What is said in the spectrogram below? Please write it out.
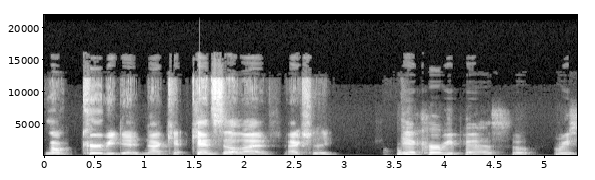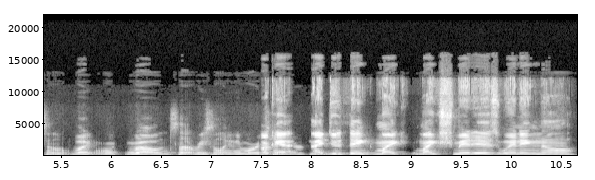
No, Kirby did, not Ken. Ken's still alive, actually. Yeah, Kirby passed. So recent. Like, well, it's not recently anymore. Okay, years I do think Mike Mike Schmidt is winning though,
